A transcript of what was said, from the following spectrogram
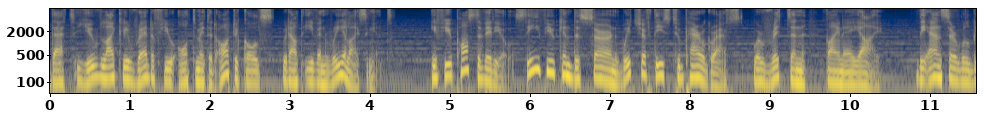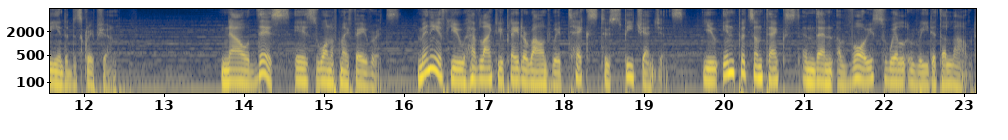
that you've likely read a few automated articles without even realizing it. If you pause the video, see if you can discern which of these two paragraphs were written by an AI. The answer will be in the description. Now this is one of my favorites. Many of you have likely played around with text-to-speech engines. You input some text and then a voice will read it aloud.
